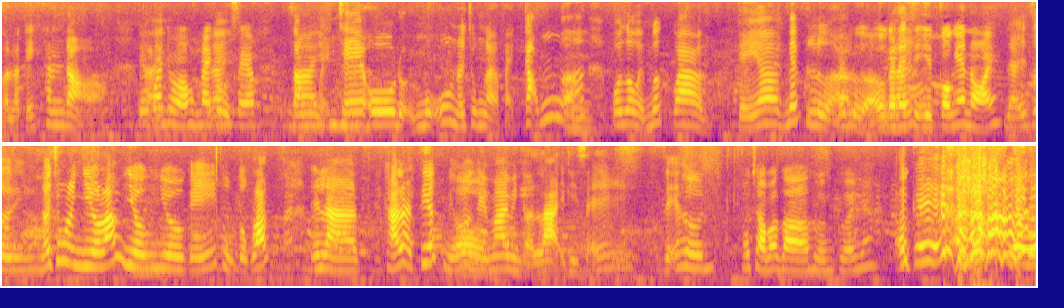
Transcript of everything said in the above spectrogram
gọi là cái khăn đỏ. Thế quá nhưng mà hôm nay cô được xem. Xong phải che ô đội mũ nói chung là phải cõng nữa. Ừ. cô dâu phải bước qua cái ờ, bếp lửa. Bếp lửa ở ừ, cái này chị Yến có nghe nói. Đấy rồi nói chung là nhiều lắm nhiều ừ. nhiều cái thủ tục lắm. Nên là khá là tiếc nếu mà ừ. ngày mai mình ở lại thì sẽ dễ hơn Thôi chờ bao giờ hướng cưới nhá Ok. Được đúng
